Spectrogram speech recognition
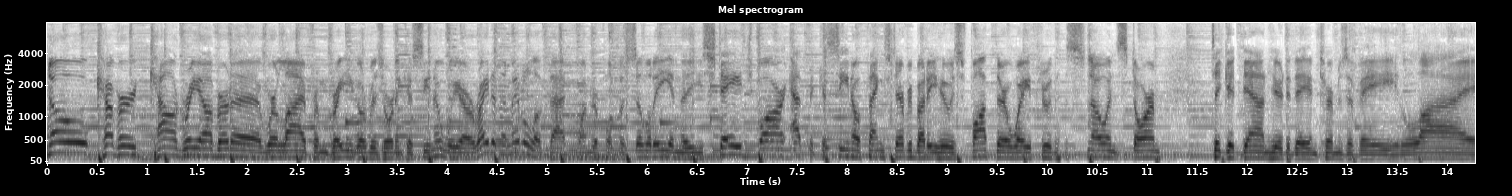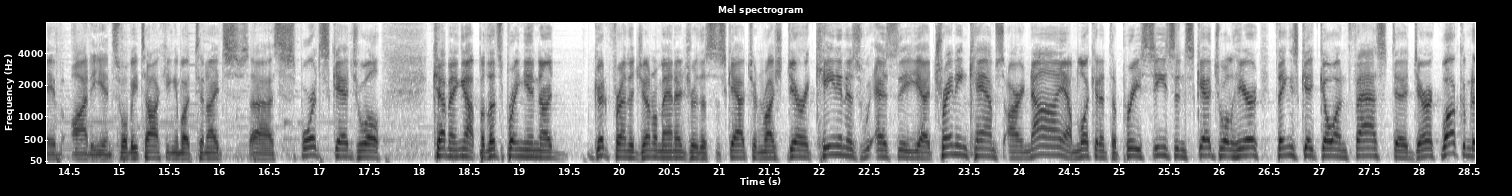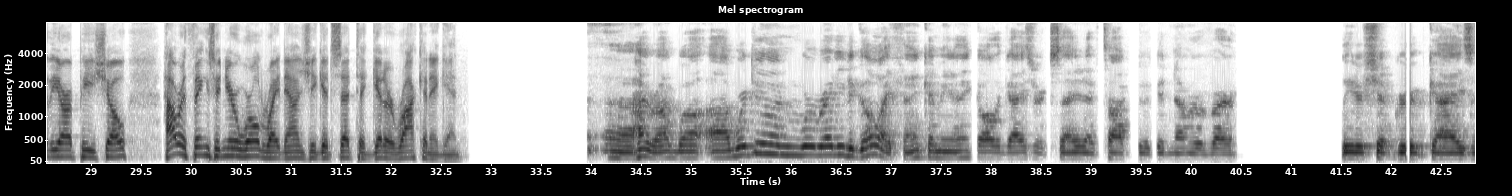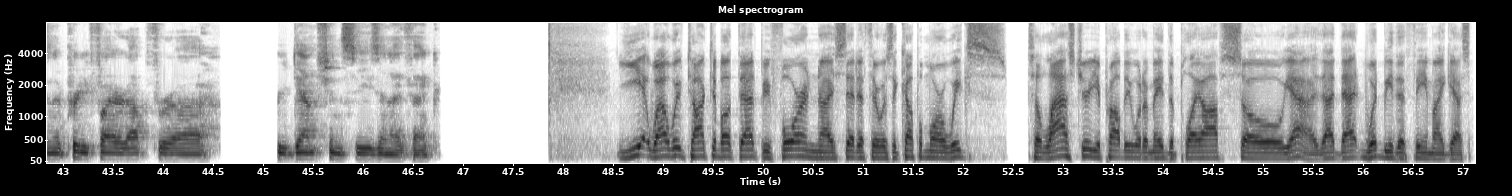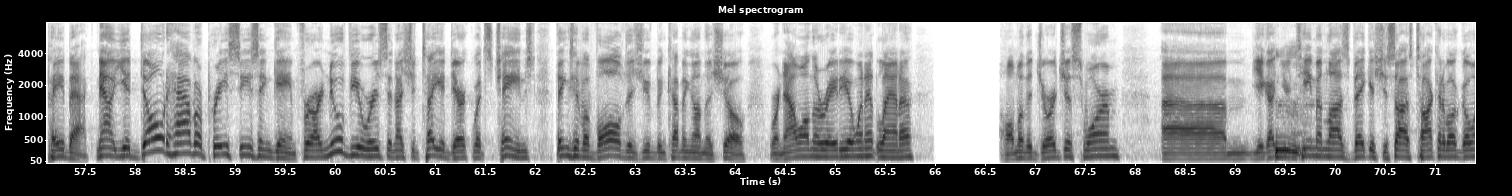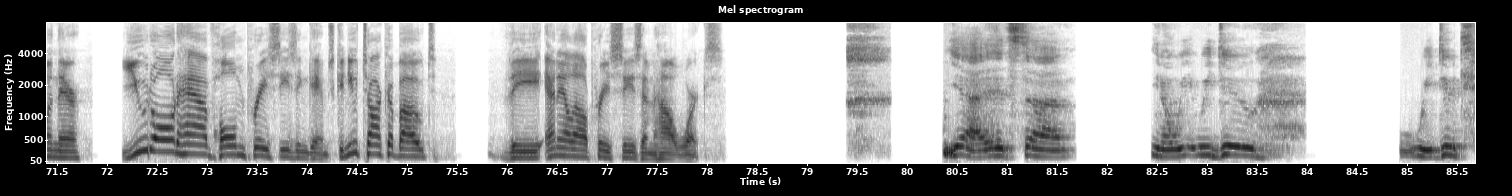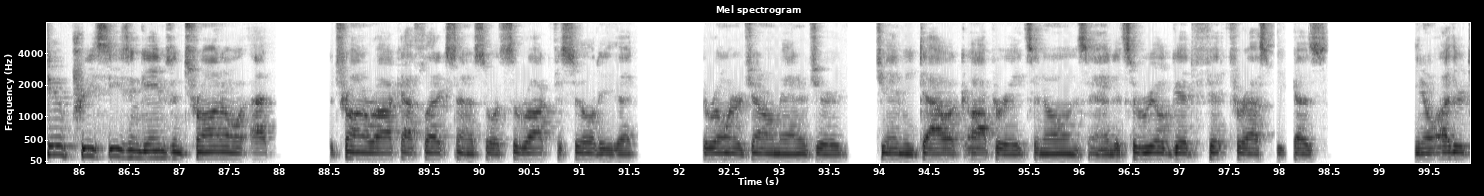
Snow covered Calgary, Alberta. We're live from Grey Eagle Resort and Casino. We are right in the middle of that wonderful facility in the stage bar at the casino. Thanks to everybody who has fought their way through the snow and storm to get down here today in terms of a live audience. We'll be talking about tonight's uh, sports schedule coming up, but let's bring in our good friend, the general manager of the Saskatchewan Rush, Derek Keenan. As, as the uh, training camps are nigh, I'm looking at the preseason schedule here. Things get going fast. Uh, Derek, welcome to the RP show. How are things in your world right now as you get set to get it rocking again? Uh, hi, Rod. Well, uh, we're doing. We're ready to go. I think. I mean, I think all the guys are excited. I've talked to a good number of our leadership group guys, and they're pretty fired up for uh, redemption season. I think. Yeah, well, we've talked about that before, and I said if there was a couple more weeks to last year, you probably would have made the playoffs. So, yeah, that, that would be the theme, I guess. Payback. Now, you don't have a preseason game. For our new viewers, and I should tell you, Derek, what's changed, things have evolved as you've been coming on the show. We're now on the radio in Atlanta, home of the Georgia Swarm. Um, you got your team in Las Vegas. You saw us talking about going there. You don't have home preseason games. Can you talk about the NLL preseason and how it works? Yeah, it's uh, you know we we do we do two preseason games in Toronto at the Toronto Rock Athletic Center. So it's the Rock facility that their owner, general manager, Jamie Dawick, operates and owns. And it's a real good fit for us because, you know, other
